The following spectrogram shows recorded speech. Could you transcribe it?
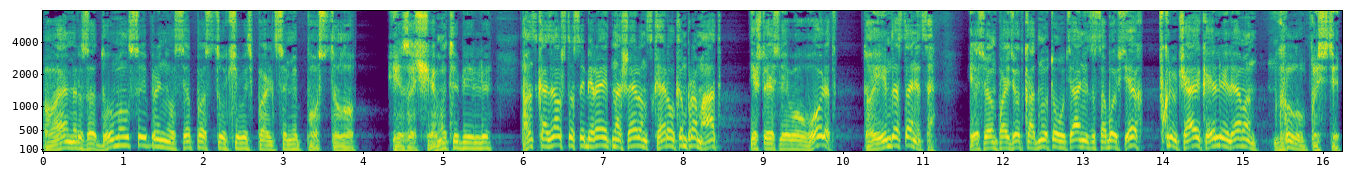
Ламер задумался и принялся постукивать пальцами по столу. «И зачем это, Билли?» Он сказал, что собирает на Шерон с Кэрол компромат, и что если его уволят, то им достанется. Если он пойдет ко дну, то утянет за собой всех, включая Келли и Лемон. Глупости.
